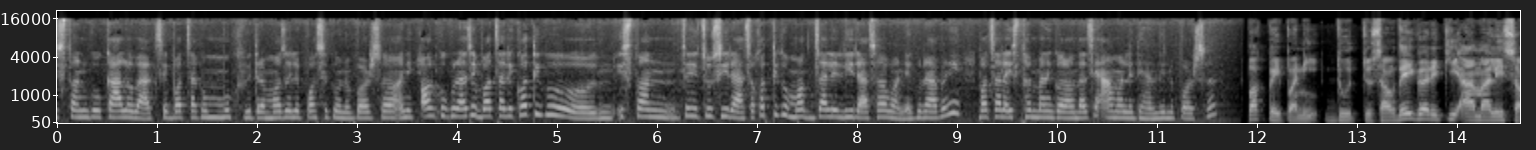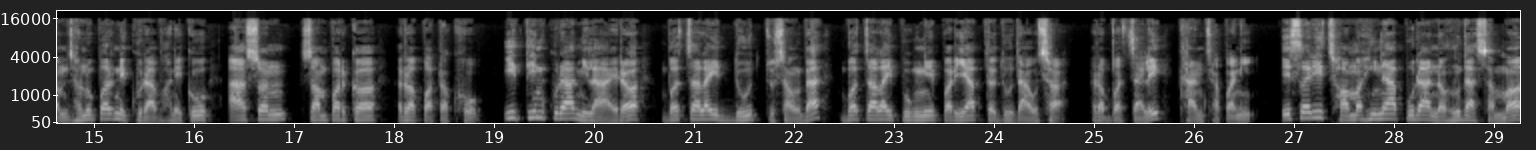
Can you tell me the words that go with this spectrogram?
स्तनको कालो भाग चाहिँ बच्चाको मुखभित्र मजाले पसेको हुनुपर्छ। अनि अर्को कुरा चाहिँ बच्चाले कतिको स्तन चाहिँ चुसिरहेछ कतिको मजा मजाले लिइरहेछ भन्ने कुरा पनि बच्चालाई स्तनपान गराउँदा चाहिँ आमाले ध्यान दिनुपर्छ। पक्कै पनि दुध चुसाउँदै गरेकी आमाले सम्झनु पर्ने कुरा भनेको आसन सम्पर्क र पटक हो। यी तीन कुरा मिलाएर बच्चालाई दुध चुसाउँदा बच्चालाई पुग्ने पर्याप्त दुध आउँछ र बच्चाले खान्छ पनि। यसरी छ महिना पुरा नहुँदासम्म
